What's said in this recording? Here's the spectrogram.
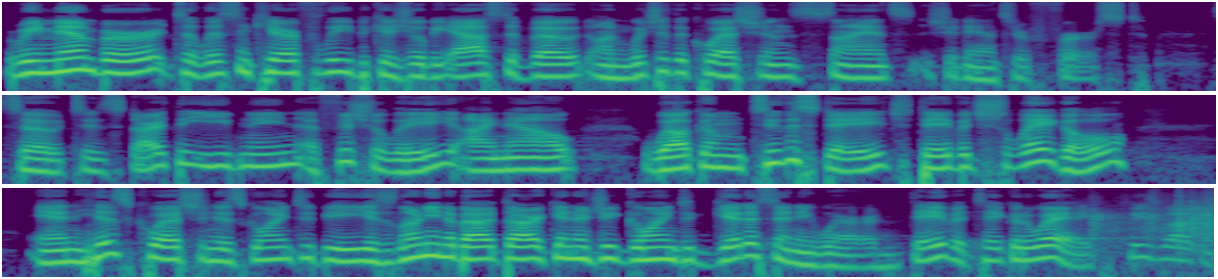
Remember to listen carefully because you'll be asked to vote on which of the questions science should answer first. So, to start the evening officially, I now welcome to the stage David Schlegel. And his question is going to be Is learning about dark energy going to get us anywhere? David, take it away. Please welcome.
